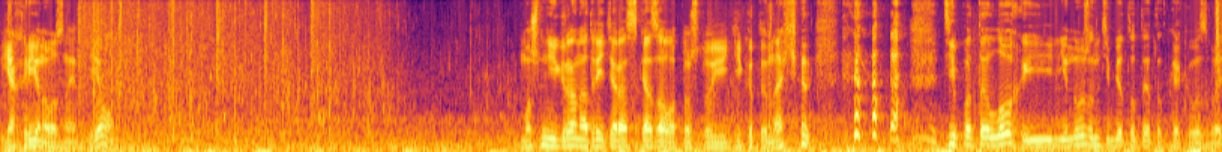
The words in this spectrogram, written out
Я хрен его знает, где он. Может мне игра на третий раз сказала то, что иди-ка ты нахер. Типа ты лох и не нужен тебе тут этот, как его звать.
